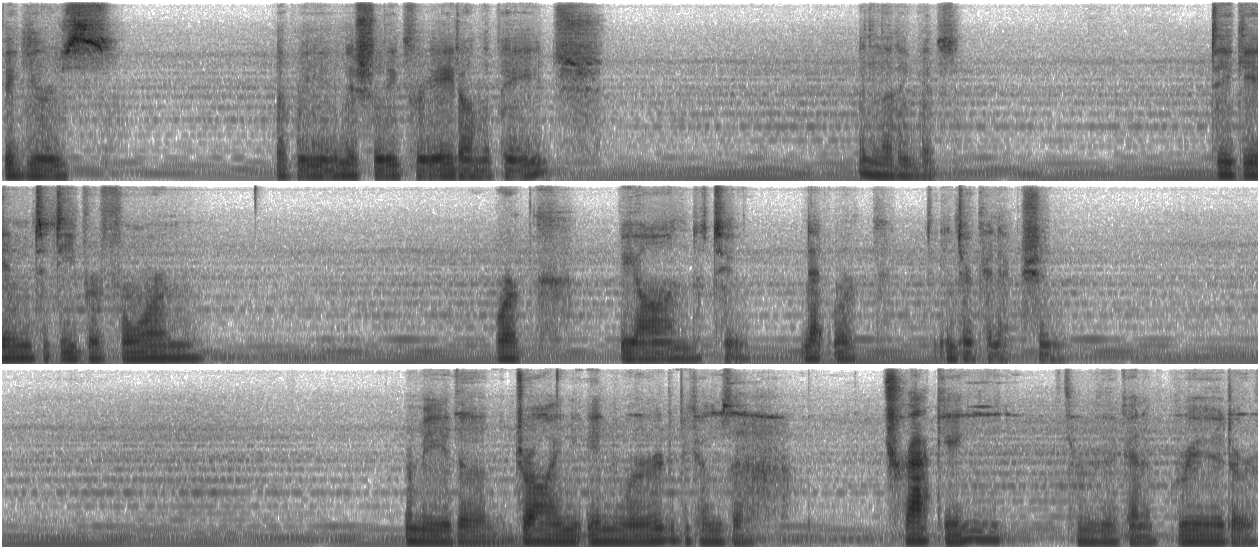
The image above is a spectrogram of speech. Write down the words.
figures that we initially create on the page, and letting it dig into deeper form, work beyond to network to interconnection. For me, the drawing inward becomes a tracking through the kind of grid or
